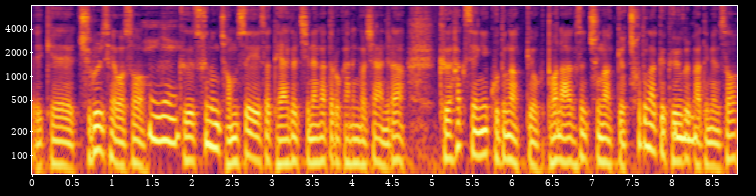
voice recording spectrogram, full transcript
이렇게 줄을 세워서 예. 예. 그 수능 점수에 의해서 대학을 진행하도록 하는 것이 아니라 그 학생이 고등학교, 더 나아가서는 중학교, 초등학교 교육을 음. 받으면서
